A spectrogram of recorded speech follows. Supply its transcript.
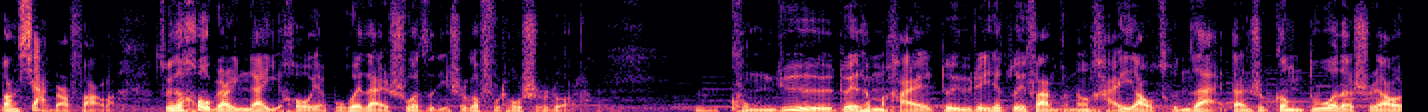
往下边放了，所以他后边应该以后也不会再说自己是个复仇使者了。恐惧对他们还对于这些罪犯可能还要存在，但是更多的是要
